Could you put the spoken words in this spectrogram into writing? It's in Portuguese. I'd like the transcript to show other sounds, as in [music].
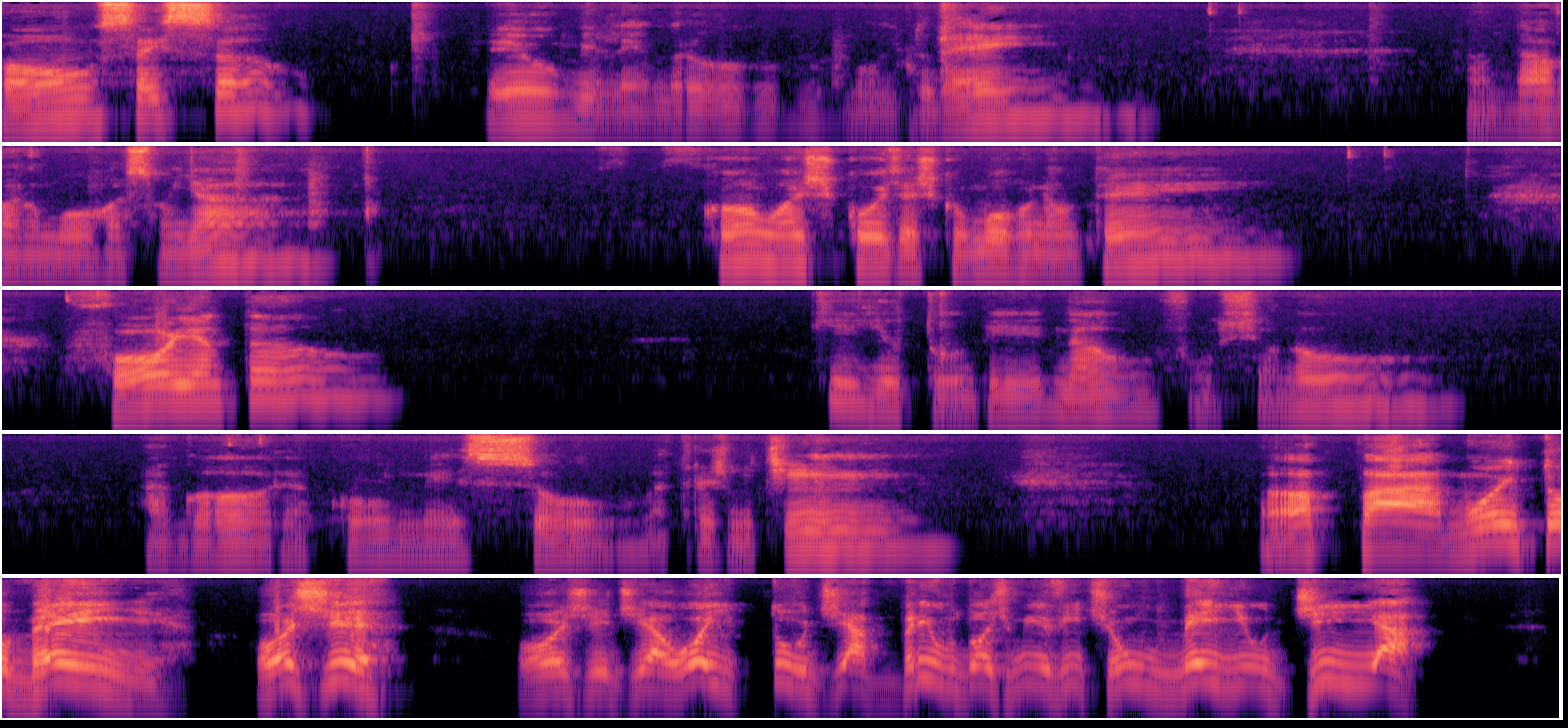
Conceição, eu me lembro muito bem. Andava no morro a sonhar com as coisas que o morro não tem. Foi então que YouTube não funcionou. Agora começou a transmitir. Opa, muito bem! Hoje, hoje, dia 8 de abril de 2021, meio-dia,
